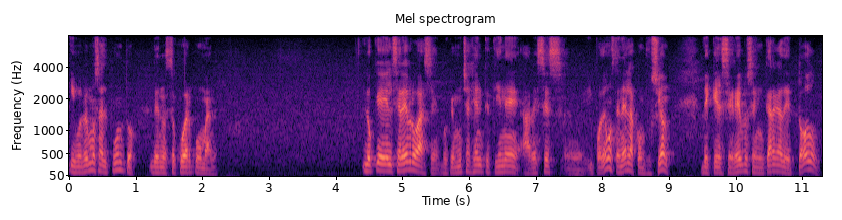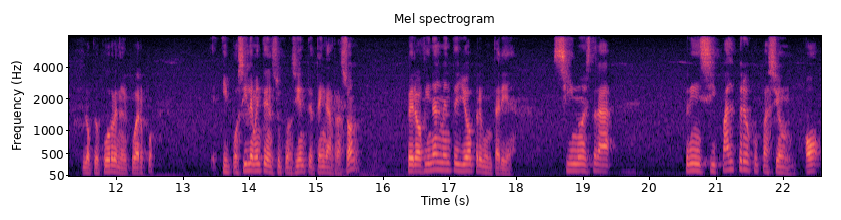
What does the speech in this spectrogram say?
Y volvemos al punto de nuestro cuerpo humano lo que el cerebro hace, porque mucha gente tiene a veces, eh, y podemos tener la confusión, de que el cerebro se encarga de todo lo que ocurre en el cuerpo, y posiblemente en el subconsciente tengan razón. Pero finalmente yo preguntaría, si nuestra principal preocupación, o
